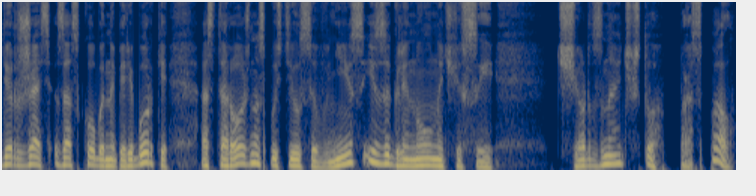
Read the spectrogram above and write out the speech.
Держась за скобы на переборке, осторожно спустился вниз и заглянул на часы. Черт знает что, проспал.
